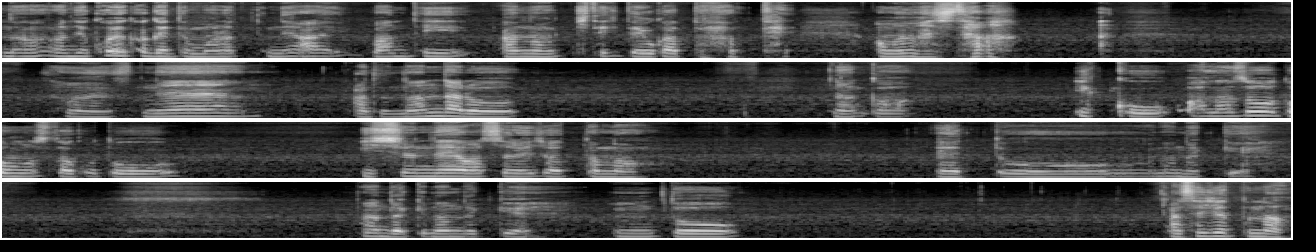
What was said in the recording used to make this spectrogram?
なので声かけてもらってねあバンティあの来てきてよかったなって思いました。そうですね。あとなんだろう。なんか一個話そうと思ってたことを一瞬で忘れちゃったな。えっとなんだっけ？なんだっけ？なんだっけ？うんと忘れちゃったな。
